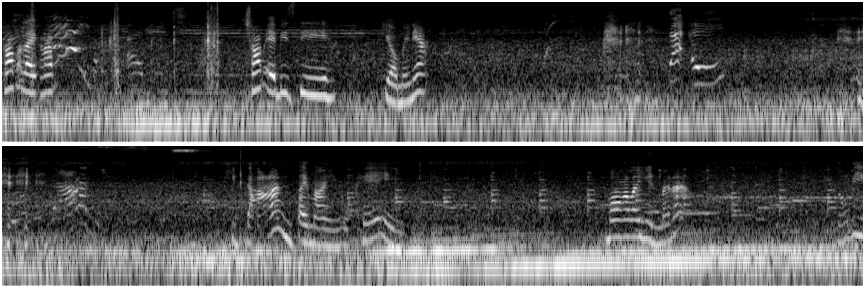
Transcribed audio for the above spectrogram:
ชอบอะไรครับไอพีซีชอบ ABC เกี่ยวไหมเนี่ยจะเอ๋ด้านผิดด้านใส่ใหม่ โอเค มองอะไรเห็นไหมนะน้องบี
